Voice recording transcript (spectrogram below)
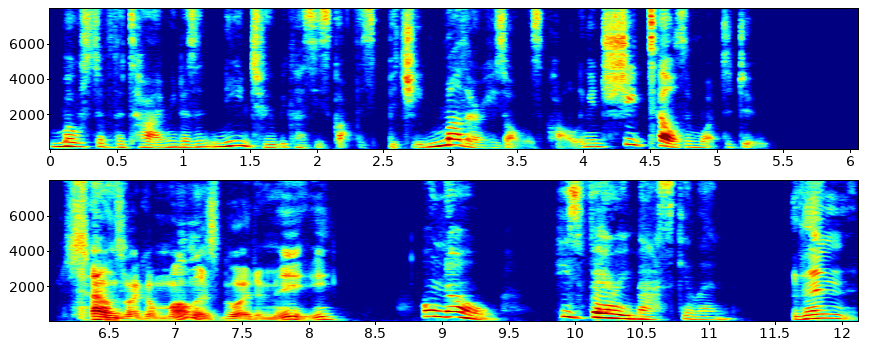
most of the time he doesn't need to because he's got this bitchy mother he's always calling and she tells him what to do. Sounds like a mama's boy to me. Oh no, he's very masculine. Then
